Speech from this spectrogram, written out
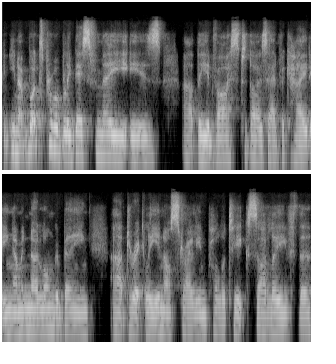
you know, what's probably best for me is uh, the advice to those advocating. I mean, no longer being uh, directly in Australian politics, I leave the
